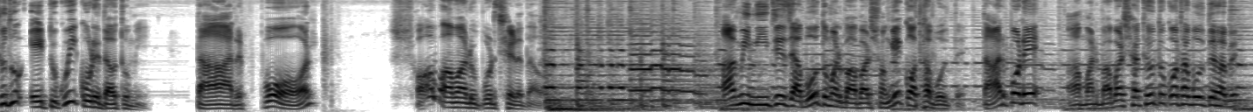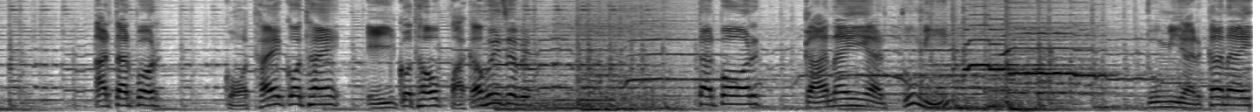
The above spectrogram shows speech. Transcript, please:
শুধু এটুকুই করে দাও তুমি। তারপর সব আমার উপর ছেড়ে দাও। আমি নিজে যাব তোমার বাবার সঙ্গে কথা বলতে। তারপরে আমার বাবার সাথেও তো কথা বলতে হবে। আর তারপর কথায় কথায় এই কথাও পাকা হয়ে যাবে। তারপর কানাই আর তুমি তুমি আর কানাই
